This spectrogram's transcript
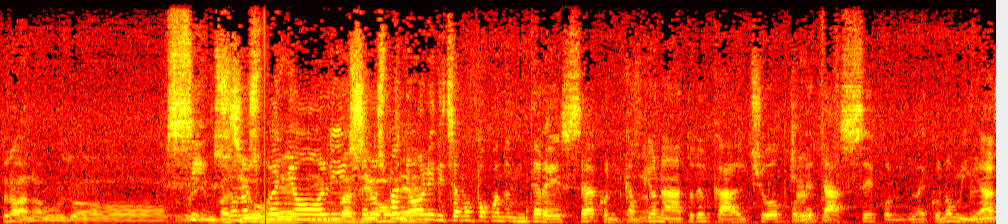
Però hanno avuto Sì, sono spagnoli, invasione- sono spagnoli diciamo un po' quando gli interessa, con il campionato del calcio, con le Certo. tasse, con l'economia.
